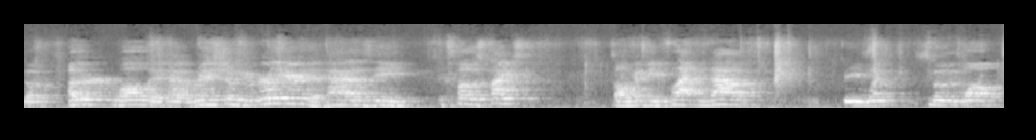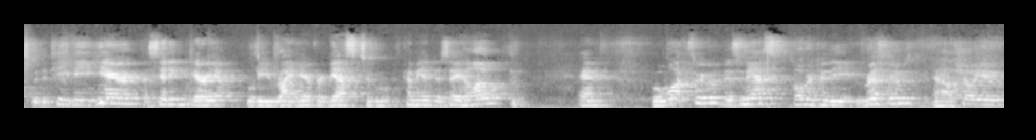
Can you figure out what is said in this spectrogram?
The other wall that uh, Ren showed you earlier that has the exposed pipes, it's all going to be flattened out. The one smooth wall with the TV here. The sitting area will be right here for guests who come in to say hello. And we'll walk through this mess over to the restrooms and I'll show you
